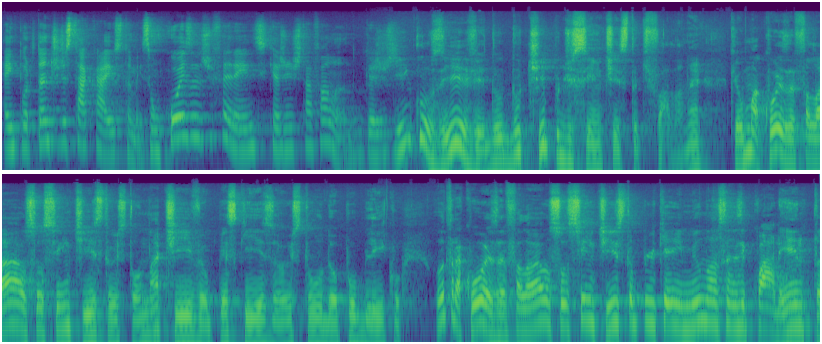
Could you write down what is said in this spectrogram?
é importante destacar isso também. São coisas diferentes que a gente está falando. Que a gente... Inclusive, do, do, tipo de cientista que fala, né? Porque uma coisa é falar, ah, eu sou cientista, eu estou nativo, eu pesquiso, eu estudo, eu publico. Outra coisa é falar, ah, eu sou cientista porque em 1940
